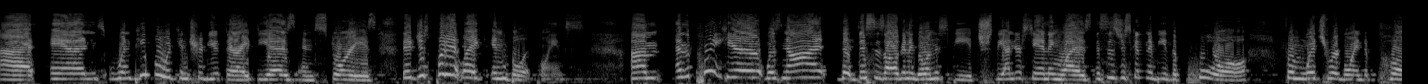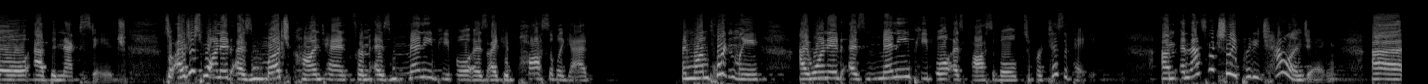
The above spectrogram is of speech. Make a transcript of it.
uh, and when people would contribute their ideas and stories, they'd just put it like in bullet points. Um, and the point here was not that this is all going to go in the speech. The understanding was this is just going to be the pool from which we're going to pull at the next stage. So I just wanted as much content from as many people as I could possibly get and more importantly, I wanted as many people as possible to participate. Um, and that's actually pretty challenging uh,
